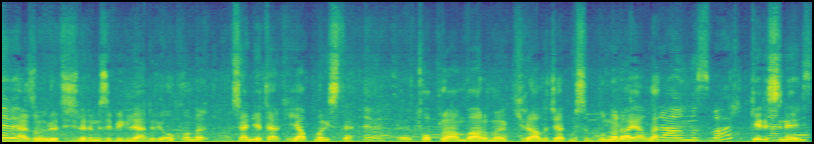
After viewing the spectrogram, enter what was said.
Evet. Her zaman üreticilerimizi bilgilendiriyor. O konuda sen yeter ki yapmak iste. Evet. E, toprağın var mı, kiralayacak mısın? Bunları ayarla. Toprağımız var. Gerisini Kendimiz-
